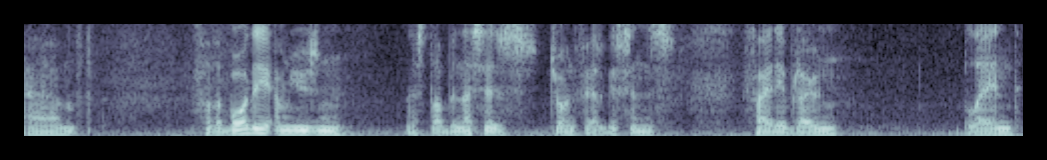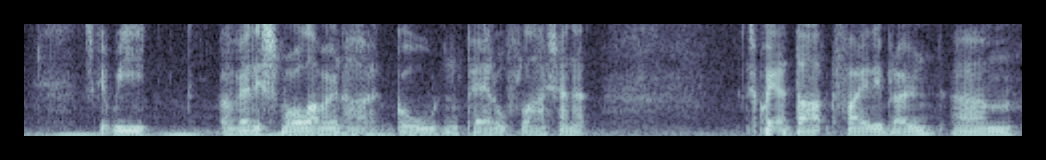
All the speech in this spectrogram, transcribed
Um, for the body I'm using this dubbing. This is John Ferguson's Fiery Brown blend. It's got wee, a very small amount of gold and pearl flash in it. It's quite a dark fiery brown. Um,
